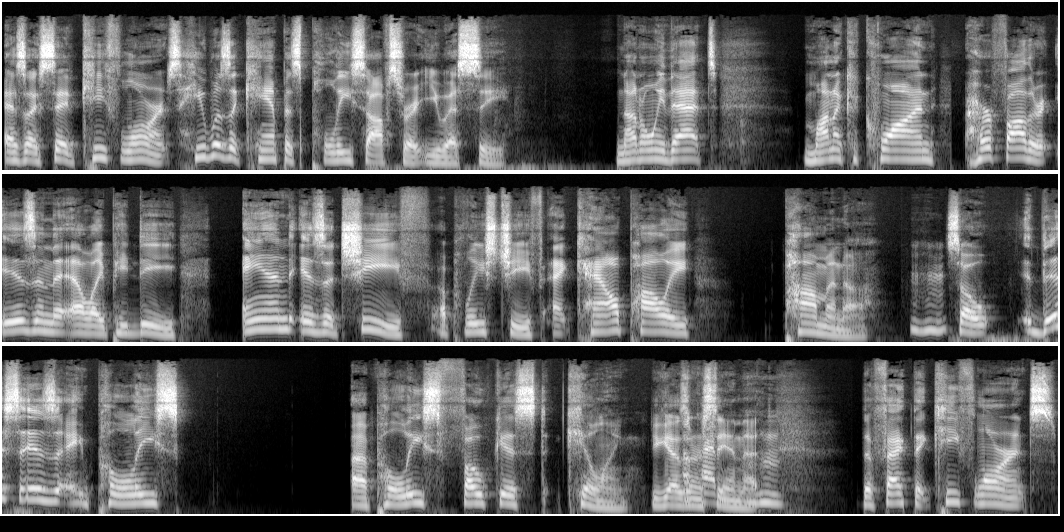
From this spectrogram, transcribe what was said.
As I said, Keith Lawrence, he was a campus police officer at USC. Not only that, Monica Kwan, her father is in the LAPD and is a chief, a police chief at Cal Poly Pomona. Mm-hmm. So this is a police a police focused killing. You guys Okay. understand that? Mm-hmm. The fact that Keith Lawrence,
